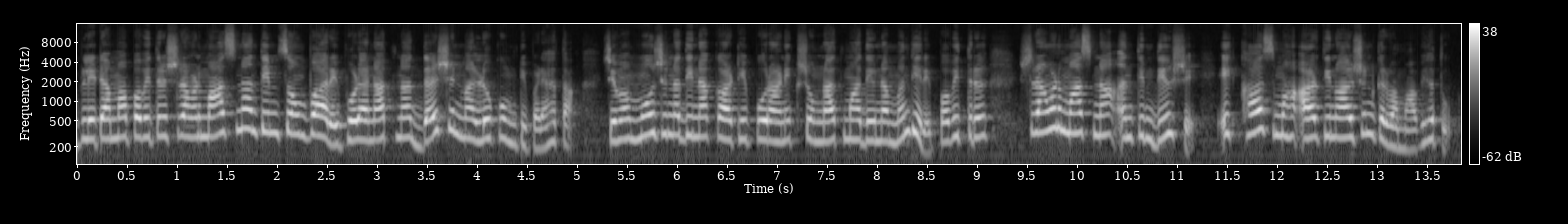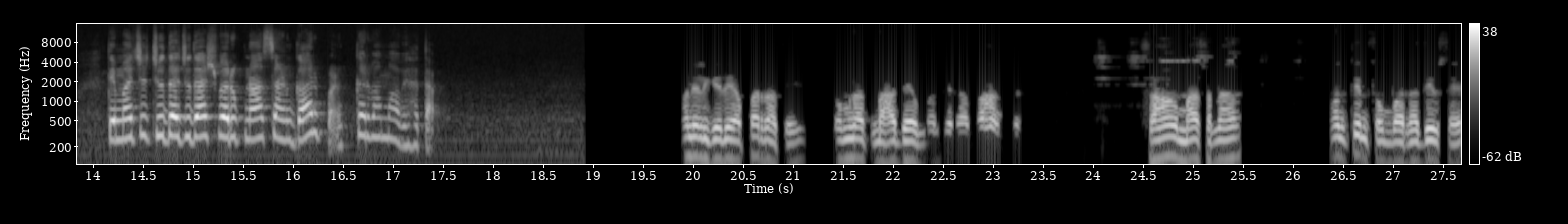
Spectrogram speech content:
ઉપલેટામાં પવિત્ર શ્રાવણ માસના અંતિમ સોમવારે ભોળાનાથના દર્શનમાં લોકો ઉમટી પડ્યા હતા, જેમાં મોજ નદીના કાંઠે પૌરાણિક સોમનાથ મહાદેવના મંદિરે પવિત્ર શ્રાવણ માસના અંતિમ દિવસે એક ખાસ મહાઆરતીનું આયોજન કરવામાં આવ્યું હતું. તેમજ જુદા જુદા સ્વરૂપના શણગાર પણ કરવામાં આવ્યા હતા. સોમનાથ મહાદેવ મંદિરના મહંત શ્રાવણ માસના અંતિમ સોમવારના દિવસે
